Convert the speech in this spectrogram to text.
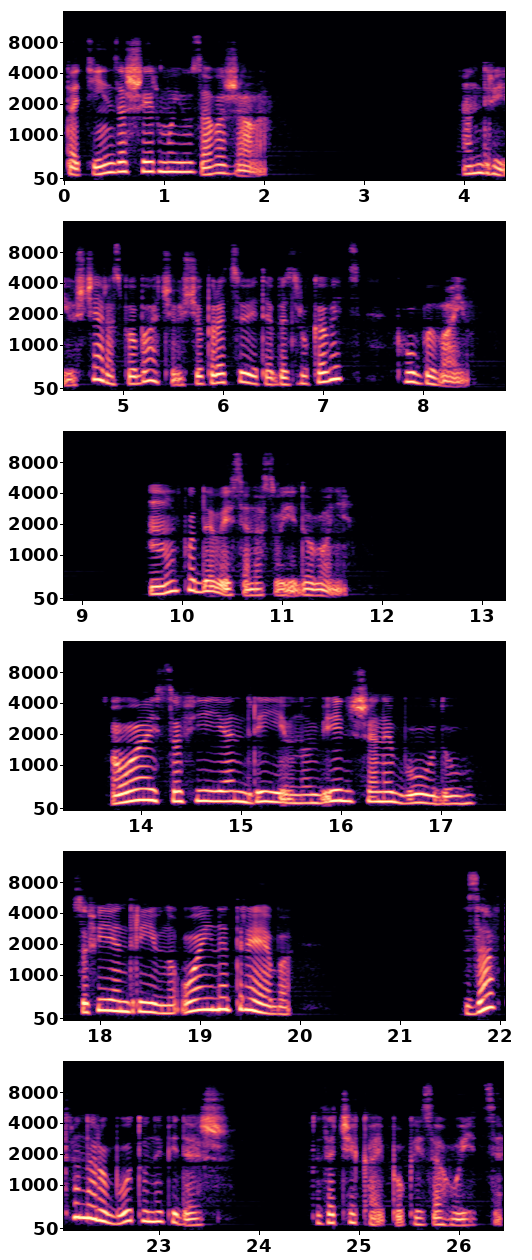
та тінь за ширмою заважала. Андрію, ще раз побачу, що працюєте без рукавиць, повбиваю. Ну, подивися на свої долоні. Ой, Софія Андріївно, більше не буду. Софія Андріївно, ой не треба. Завтра на роботу не підеш. Зачекай, поки загоїться.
